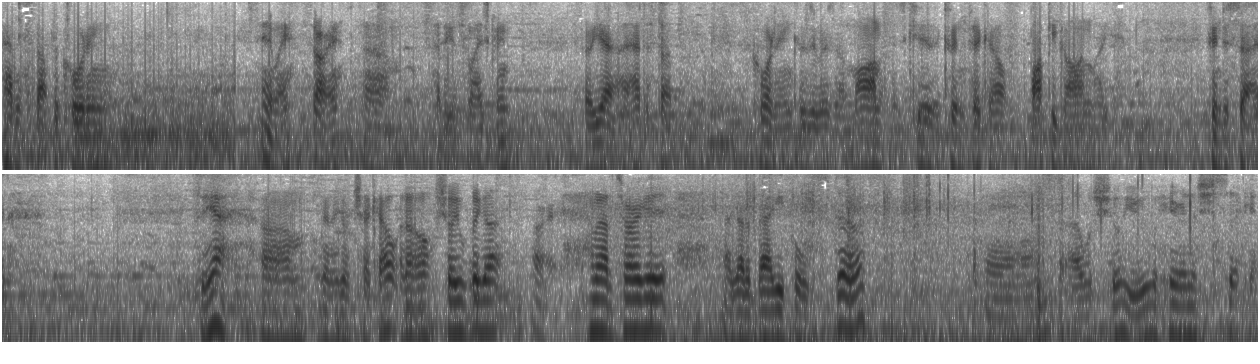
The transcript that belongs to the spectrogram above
Had to stop recording. Anyway, sorry. Um, had to get some ice cream. So yeah, I had to stop recording because there was a mom and his kid that couldn't pick out Bakugan, like couldn't decide. So yeah, um, I'm gonna go check out and I'll show you what I got. All right, I'm out of Target. I got a baggie full of stuff and I will show you here in a second.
